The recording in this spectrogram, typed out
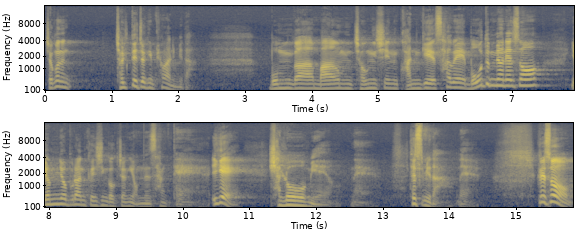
저거는 절대적인 평안입니다. 몸과 마음, 정신, 관계, 사회 모든 면에서 염려, 불안, 근심, 걱정이 없는 상태. 이게 샬롬이에요. 네. 됐습니다. 네. 그래서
